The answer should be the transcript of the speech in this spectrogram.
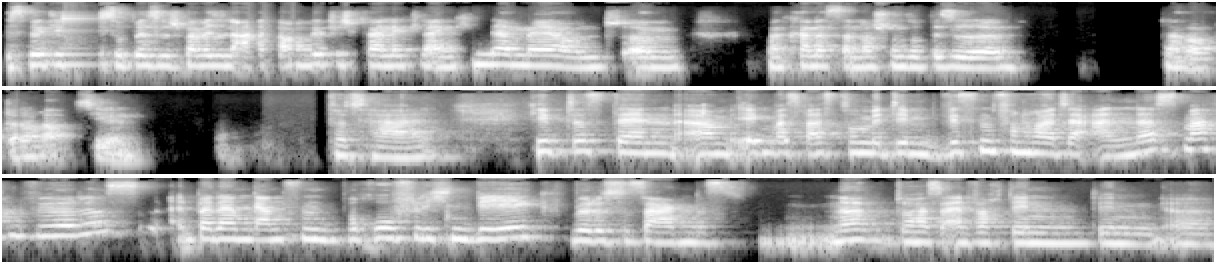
ist wirklich so ein bisschen, weil wir sind auch wirklich keine kleinen Kinder mehr und ähm, man kann das dann auch schon so ein bisschen darauf, darauf abzielen. Total. Gibt es denn ähm, irgendwas, was du mit dem Wissen von heute anders machen würdest bei deinem ganzen beruflichen Weg? Würdest du sagen, dass ne, du hast einfach den, den äh,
